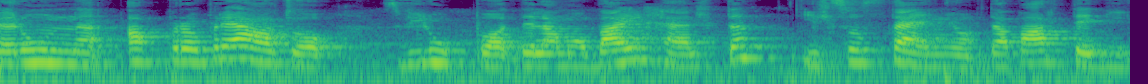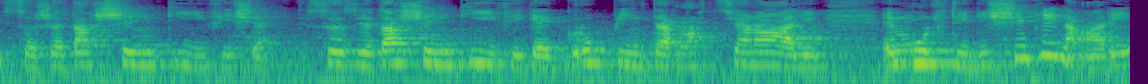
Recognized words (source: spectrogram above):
per un appropriato sviluppo della mobile health, il sostegno da parte di società scientifiche, società scientifiche, gruppi internazionali e multidisciplinari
